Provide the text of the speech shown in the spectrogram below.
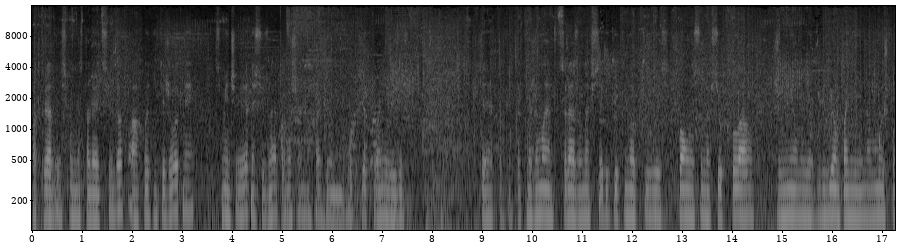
Подкрадываясь, вы не оставляете следов, а охотники животные с меньшей вероятностью знают о вашем нахождении. Ох, ёпта, уже здесь. Так, так, так, так, нажимаем сразу на все, какие кнопки есть, полностью на всю клаву, жмем ее, бьем по ней на мышку.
